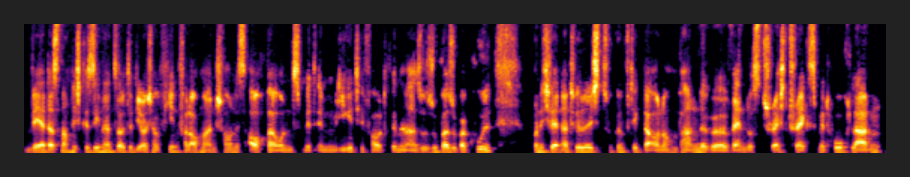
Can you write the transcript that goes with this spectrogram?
Wer das noch nicht gesehen hat, solltet ihr euch auf jeden Fall auch mal anschauen. Ist auch bei uns mit im IGTV drinne. Also super, super cool. Und ich werde natürlich zukünftig da auch noch ein paar andere Vandals Trash Tracks mit hochladen.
